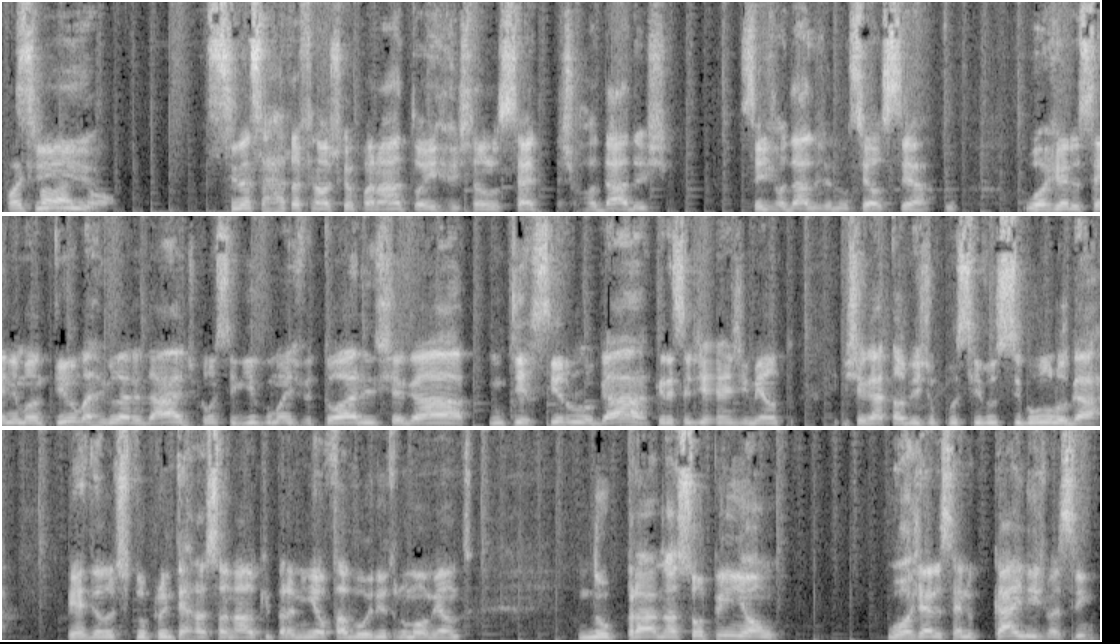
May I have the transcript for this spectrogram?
Pode se, falar, João. Se nessa reta final de campeonato, aí restando sete rodadas, seis rodadas, já não sei ao certo, o Rogério Senna manter uma regularidade, conseguir algumas vitórias, chegar em terceiro lugar, crescer de rendimento e chegar talvez no possível segundo lugar, perdendo o título para o Internacional, que para mim é o favorito no momento. No, pra, na sua opinião, o Rogério Senna cai mesmo assim,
